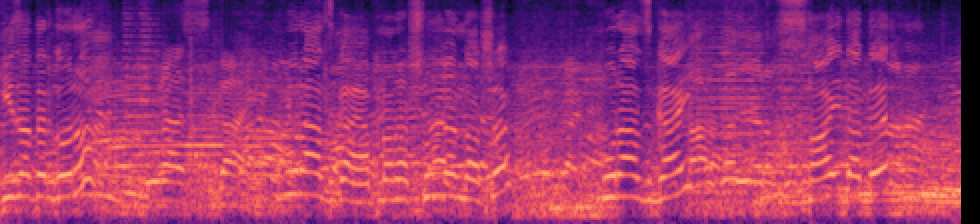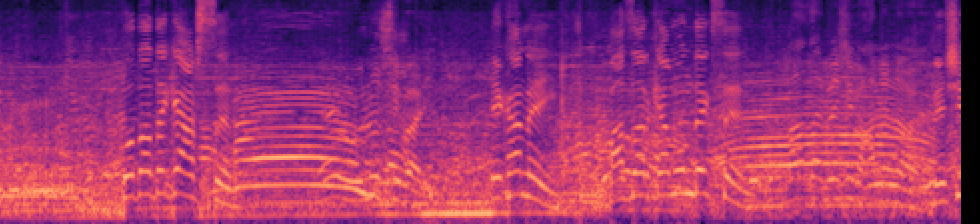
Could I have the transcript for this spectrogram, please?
কি জাতের গরু? পুরাজ গায় আপনারা শুনলেন দর্শক পুরাজ গাই ছয় দাঁতের। কোথা থেকে আসছেন? উলুসি বাড়ি। এখানেই। বাজার কেমন দেখছেন? বাজার বেশি ভালো নয় বেশি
